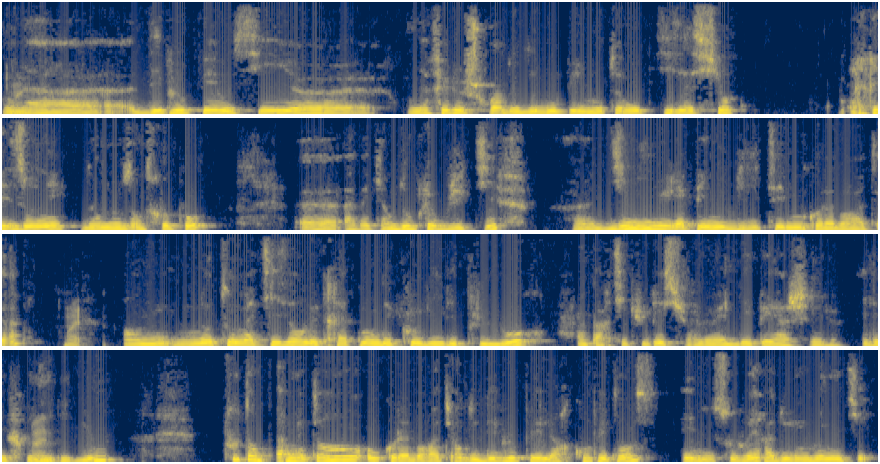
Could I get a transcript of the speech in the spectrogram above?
On ouais. a développé aussi, on a fait le choix de développer une automatisation raisonnée dans nos entrepôts avec un double objectif diminuer la pénibilité de nos collaborateurs en automatisant le traitement des colis les plus lourds, en particulier sur le LDPH et, le, et les fruits ouais. et légumes, tout en permettant aux collaborateurs de développer leurs compétences et de s'ouvrir à de nouveaux métiers.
